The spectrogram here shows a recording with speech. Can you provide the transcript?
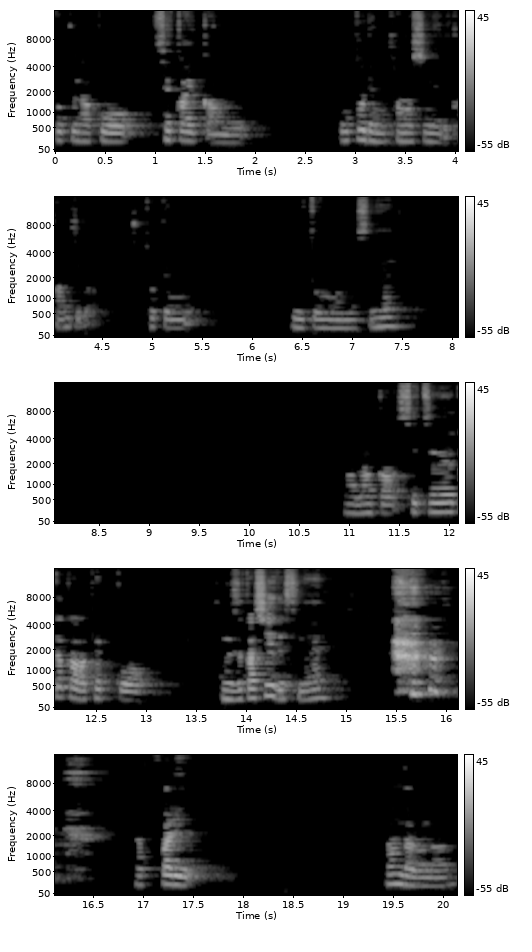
特なこう、世界観を音でも楽しめる感じがとてもいいと思いますね。まあなんか説明とかは結構難しいですね。やっぱり、なんだろうな。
